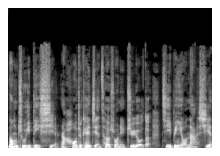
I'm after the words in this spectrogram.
弄出一滴血，然后就可以检测说你具有的疾病有哪些。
